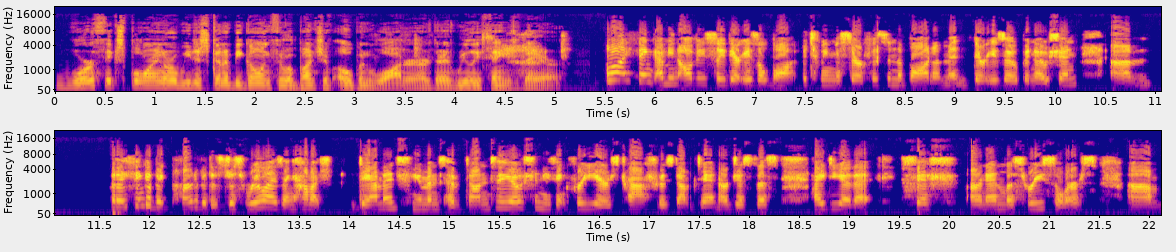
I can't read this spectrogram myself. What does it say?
worth exploring, or are we just going to be going through a bunch of open water? Are there really things there? Well, I think, I mean, obviously there is a lot between the surface and the bottom, and there is open ocean. Um, but I think a big part of it is just realizing how much damage humans have done to the ocean. You think for years trash was dumped in, or just this idea that fish are an endless resource um,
